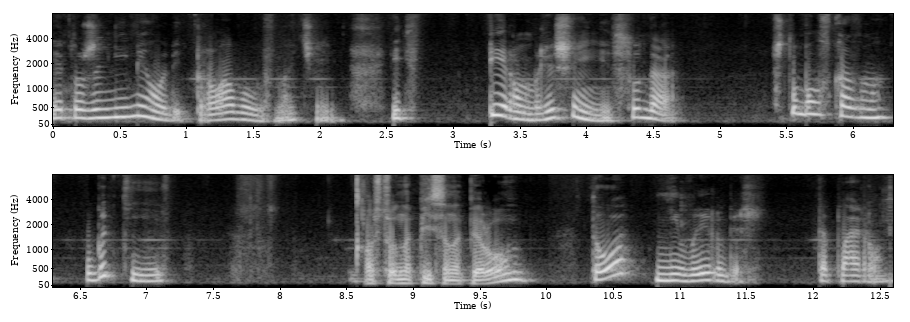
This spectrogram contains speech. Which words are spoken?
это уже не имело ведь правового значения. Ведь в первом решении суда Что было сказано? Убытки есть. А что написано пером? То не вырубишь топором.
